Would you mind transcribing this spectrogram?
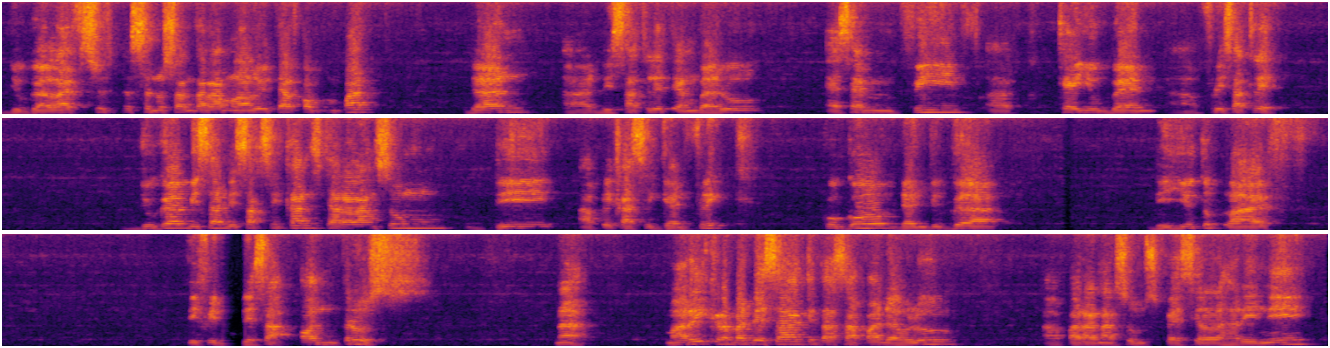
juga live senusantara melalui Telkom 4 dan uh, di satelit yang baru SMV uh, KU band uh, free satelit. Juga bisa disaksikan secara langsung di aplikasi Genflix, Kugo dan juga di YouTube Live TV Desa on terus. Nah, mari kerabat desa kita sapa dahulu uh, para narsum spesial hari ini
